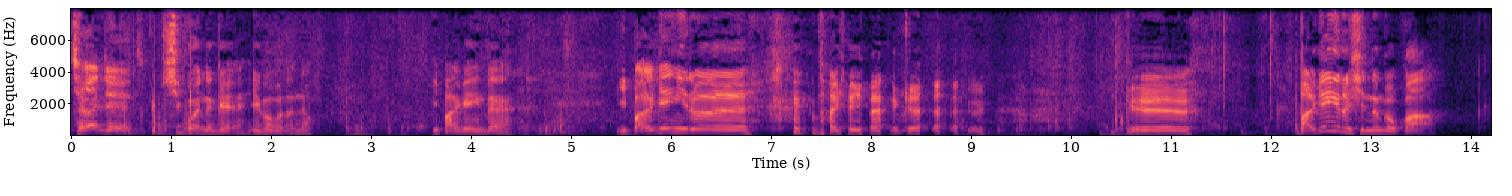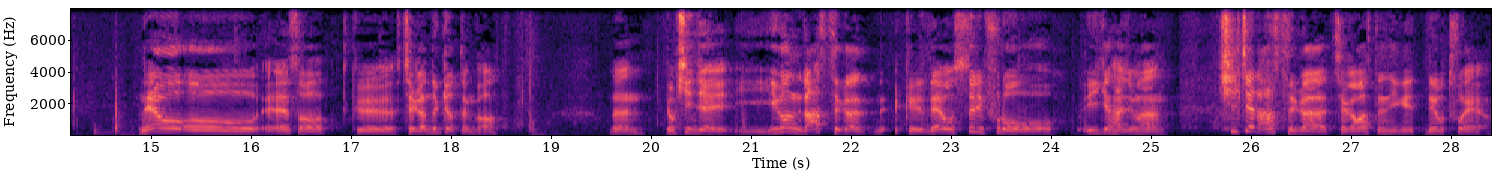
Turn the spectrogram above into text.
제가 이제 신고 있는 게 이거거든요. 이 빨갱이인데 이 빨갱이를 빨갱이라는 그, 그 빨갱이를 신는 것과 네오에서 그 제가 느꼈던 거는 역시 이제 이건 라스트가 그 네오 3 프로이긴 하지만 실제 last가 제가 봤을 때는 이게 Neo 2예요.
